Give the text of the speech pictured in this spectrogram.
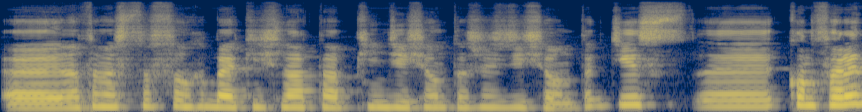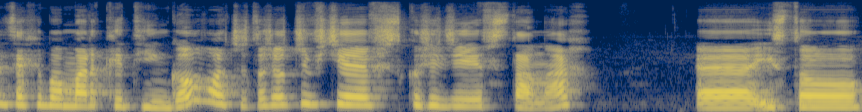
E, natomiast to są chyba jakieś lata 50., 60., gdzie jest e, konferencja chyba marketingowa czy coś. Oczywiście wszystko się dzieje w Stanach. Jest to,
